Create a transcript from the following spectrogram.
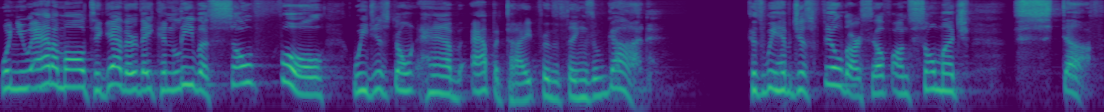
When you add them all together, they can leave us so full we just don't have appetite for the things of God. Because we have just filled ourselves on so much stuff.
